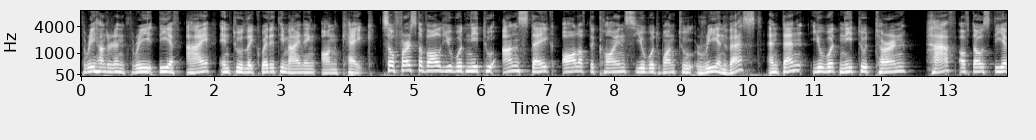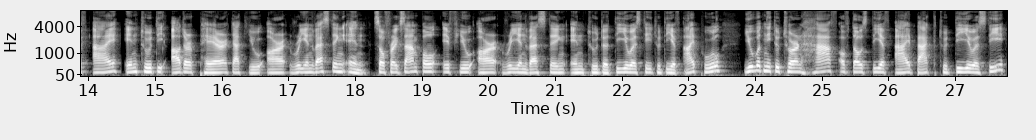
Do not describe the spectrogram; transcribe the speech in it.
303 DFI into liquidity mining on Cake? So first of all, you would need to unstake all of the coins you would want to reinvest, and then you would need to turn half of those DFI into the other pair that you are reinvesting in. So for example, if you are reinvesting into the DUSD to DFI pool, you would need to turn half of those DFI back to DUSD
